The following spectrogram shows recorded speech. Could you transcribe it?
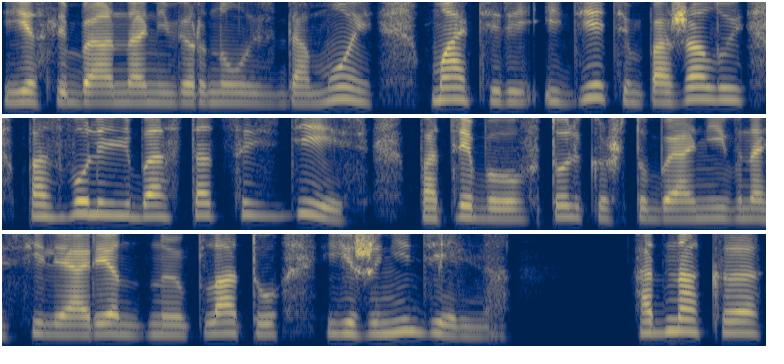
Если бы она не вернулась домой, матери и детям, пожалуй, позволили бы остаться здесь, потребовав только, чтобы они вносили арендную плату еженедельно. Однако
